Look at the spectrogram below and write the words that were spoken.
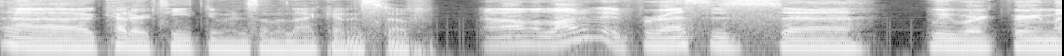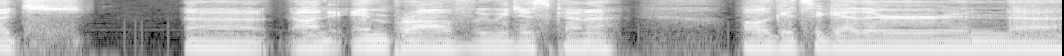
uh, cut our teeth doing some of that kind of stuff. Um, a lot of it for us is uh, we work very much uh, on improv. We just kind of all get together and uh,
